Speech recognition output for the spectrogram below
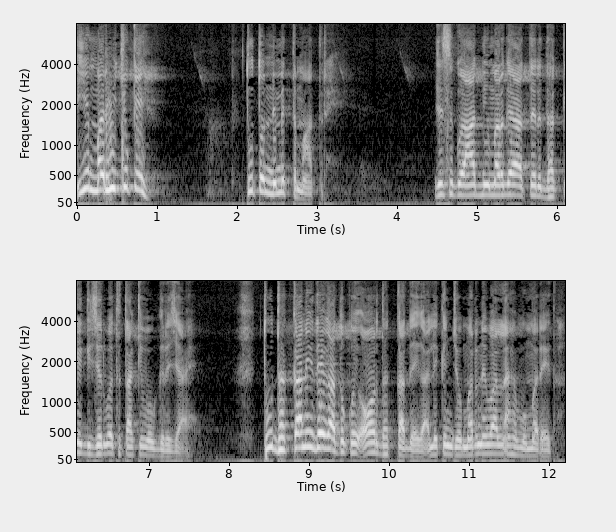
ये मर ही चुके तू तो निमित्त मात्र है। जैसे कोई आदमी मर गया, तेरे धक्के की ज़रूरत है ताकि वो गिर जाए। तू धक्का नहीं देगा तो कोई और धक्का देगा, लेकिन जो मरने वाला है वो मरेगा।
